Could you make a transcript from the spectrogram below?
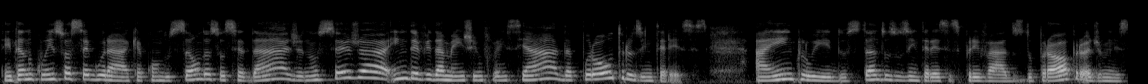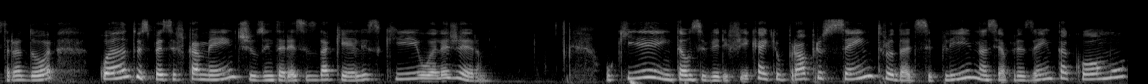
tentando com isso assegurar que a condução da sociedade não seja indevidamente influenciada por outros interesses, aí incluídos tanto os interesses privados do próprio administrador, quanto especificamente os interesses daqueles que o elegeram. O que então se verifica é que o próprio centro da disciplina se apresenta como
